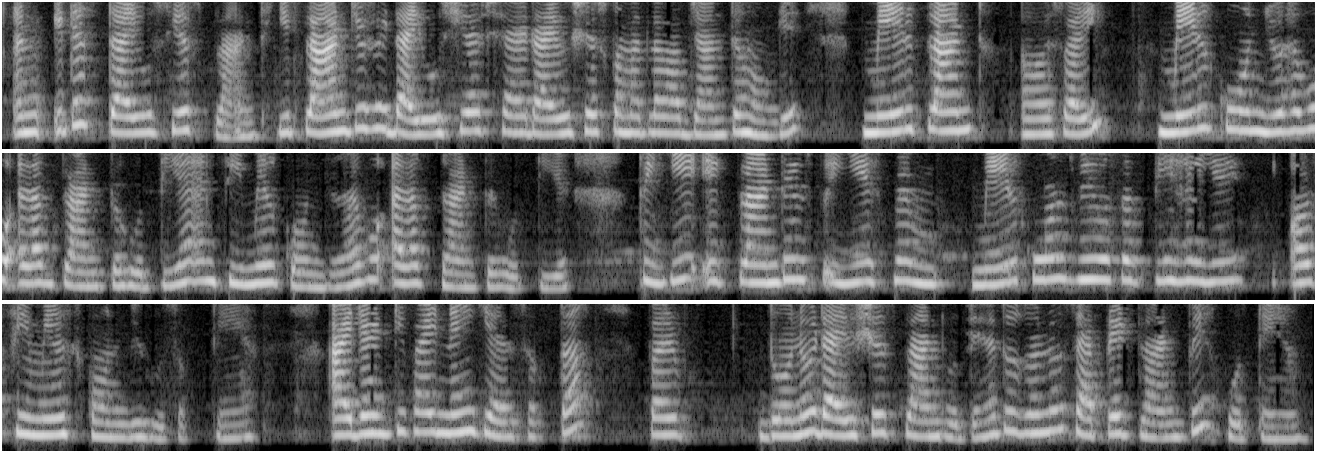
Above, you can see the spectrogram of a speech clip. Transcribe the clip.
And it is dioecious plant ये प्लांट जो है डायोसियस है. डायोसियस का मतलब आप जानते होंगे. Male plant sorry male cone जो है वो अलग प्लांट पे होती है एंड फीमेल कोन जो है वो अलग प्लांट पे होती है. तो ये एक प्लांट है. ये इसमें मेल कोन्स भी हो सकती हैं ये और फीमेल्स कौन भी हो सकती हैं. आइडेंटिफाई नहीं किया जा सकता, पर दोनों डाइशियस प्लांट होते हैं तो दोनों सेपरेट प्लांट पे होते हैं.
